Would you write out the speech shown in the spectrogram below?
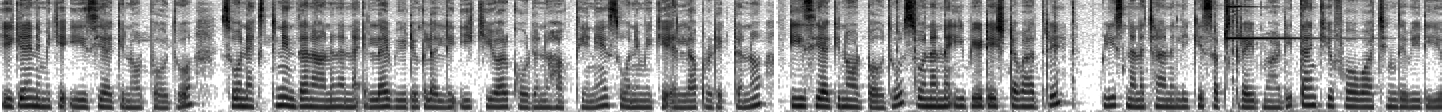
ಹೀಗೆ ನಿಮಗೆ ಈಸಿಯಾಗಿ ನೋಡ್ಬೋದು. ಸೊ ನೆಕ್ಸ್ಟ್ನಿಂದ ನಾನು ನನ್ನ ಎಲ್ಲ ವೀಡಿಯೋಗಳಲ್ಲಿ ಈ ಕ್ಯೂ ಆರ್ ಕೋಡನ್ನು ಹಾಕ್ತೀನಿ. ಸೊ ನಿಮಗೆ ಎಲ್ಲ ಪ್ರಾಡಕ್ಟನ್ನು ಈಸಿಯಾಗಿ ನೋಡ್ಬೋದು. ಸೊ ನನ್ನ ಈ ವಿಡಿಯೋ ಇಷ್ಟವಾದರೆ ಪ್ಲೀಸ್ ನನ್ನ ಚಾನಲಿಗೆ ಸಬ್ಸ್ಕ್ರೈಬ್ ಮಾಡಿ. Thank you for watching the video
